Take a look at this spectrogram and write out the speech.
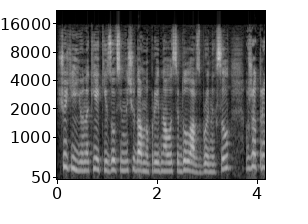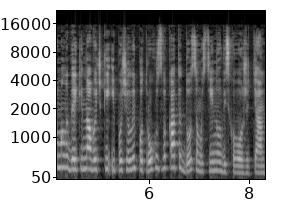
що ті юнаки, які зовсім нещодавно приєдналися до лав збройних сил, вже отримали деякі навички і почали потроху звикати до самостійного військового життя.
